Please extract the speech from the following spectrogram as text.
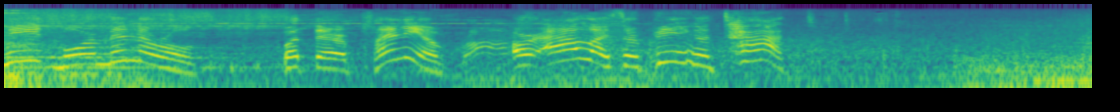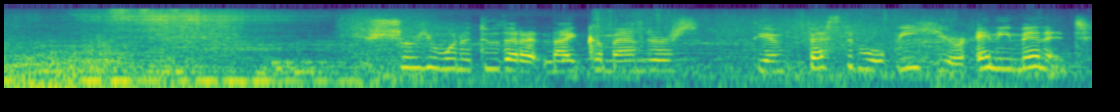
Need more minerals. But there are plenty of rocks. Our allies are being attacked. Sure you want to do that at night, commanders? The infested will be here any minute.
